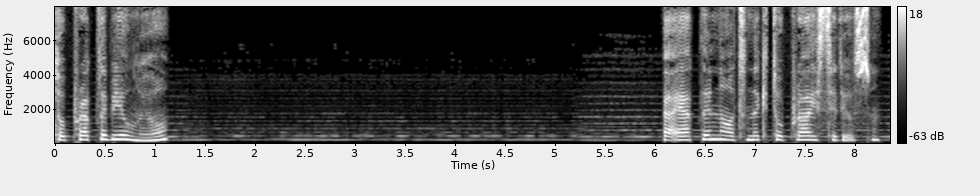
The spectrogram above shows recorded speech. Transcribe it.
Toprakla bir oluyor ve ayaklarının altındaki toprağı hissediyorsun.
